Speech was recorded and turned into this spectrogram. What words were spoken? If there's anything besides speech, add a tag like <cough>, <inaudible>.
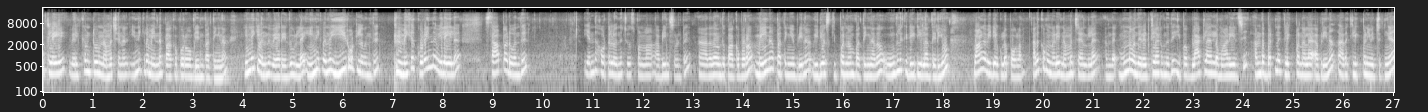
மக்களே welcome to நம்ம channel இன்றைக்கி நம்ம என்ன பார்க்க போகிறோம் அப்படின்னு பார்த்தீங்கன்னா இன்றைக்கி வந்து வேறு எதுவும் இல்லை. இன்றைக்கி வந்து ஈரோட்டில் வந்து <clears throat> மிக குறைந்த விலையில் சாப்பாடு வந்து எந்த ஹோட்டல் வந்து சூஸ் பண்ணலாம் அப்படின்னு சொல்லிட்டு அதை தான் வந்து பார்க்க போகிறோம் மெயினாக பார்த்தீங்க அப்படின்னா வீடியோ ஸ்கிப் பண்ணாமல் பார்த்தீங்கன்னா தான் உங்களுக்கு டீட்டெயிலாக தெரியும். வாங்க வீடியோக்குள்ளே போகலாம். அதுக்கு முன்னாடி நம்ம சேனலில் அந்த முன்னே வந்து ரெட் கலர் இருந்தது இப்போ பிளாக் கலரில் மாறிடுச்சு. அந்த பட்டனை கிளிக் பண்ணலை அப்படின்னா அதை கிளிக் பண்ணி வச்சுக்கோங்க.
